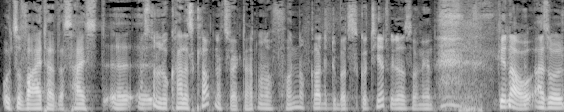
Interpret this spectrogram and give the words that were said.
und so weiter. Das heißt, äh, das ist ein lokales Cloud-Netzwerk. Da hat man doch vorhin noch gerade darüber diskutiert, wie das so Genau, also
